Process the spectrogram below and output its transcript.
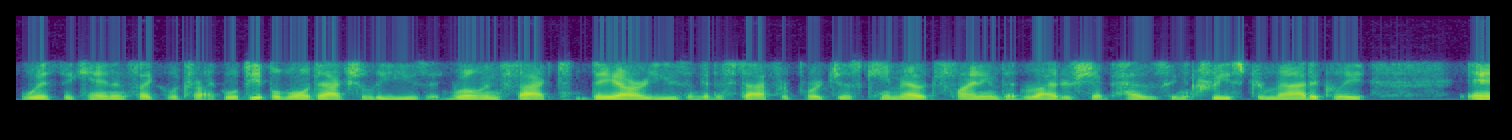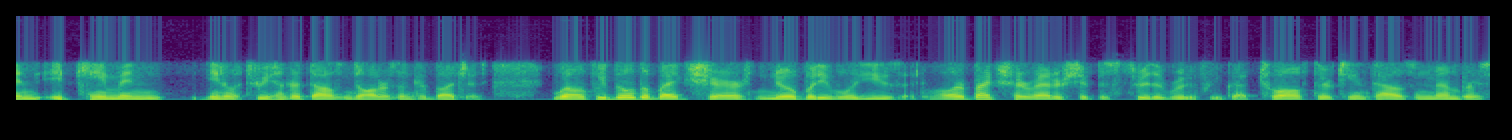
with the Cannon Cycle Track. Well, people won't actually use it. Well, in fact, they are using it. A staff report just came out finding that ridership has increased dramatically and it came in, you know, three hundred thousand dollars under budget. Well, if we build a bike share, nobody will use it. Well, our bike share ridership is through the roof. We've got 12, 13,000 members.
